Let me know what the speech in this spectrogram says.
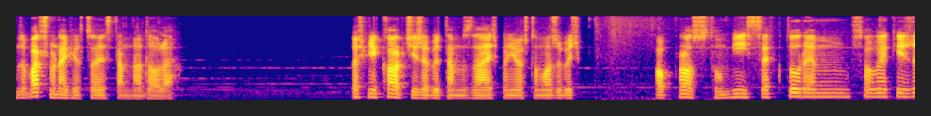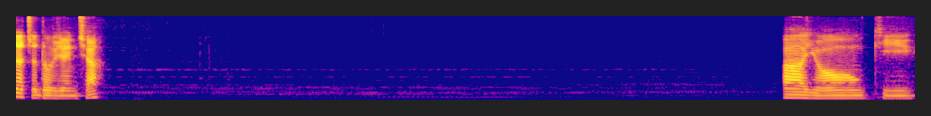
Zobaczmy najpierw, co jest tam na dole. Coś mnie korci, żeby tam znaleźć, ponieważ to może być po prostu miejsce, w którym są jakieś rzeczy do wzięcia. Pająki.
